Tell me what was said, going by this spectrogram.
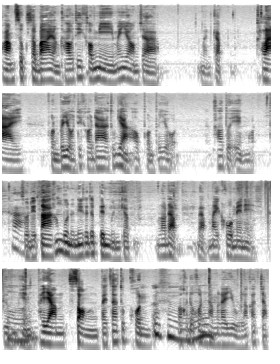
ความสุขสบายของเขาที่เขามีไม่ยอมจะเหมือนกับคลายผลประโยชน์ที่เขาได้ทุกอย่างเอาผลประโยชน์เข้าตัวเองหมดค่ะส่วนในตาข้างบนอันนี้ก็จะเป็นเหมือนกับระดับแบบไมโคร a ม a g e คืออมเห็นพยายามส่องไปซะทุกคนอื้อหือว่าทุกคนทำอะไรอยู่แล้วก็จับ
